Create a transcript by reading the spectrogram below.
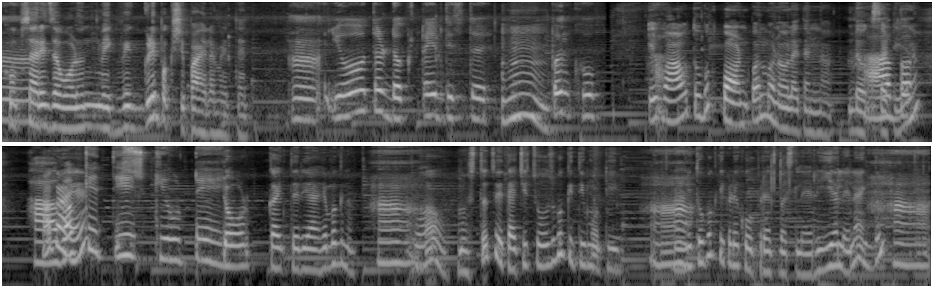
खूप सारे जवळून वेगवेगळे पक्षी पाहायला मिळत आहेत हा यो तर डक टाईप दिसतोय. हम्म. पण खूप ए वाव तो बघ पॉन्ड पण बनवलाय त्यांना डग हा साठी बघ. ना? हा हा काय? बघ? किती क्यूट आहे. डॉग काहीतरी आहे बघ ना. हा. वाव मस्तच आहे. त्याची चोच बघ किती मोठी. आहे. हा. आणि तो बघ तिकडे कोपऱ्यात बसलाय. रिअल आहे ना एकदम? हा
